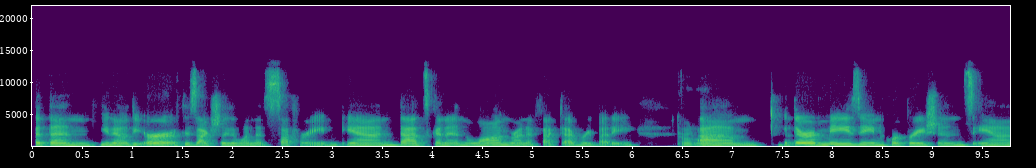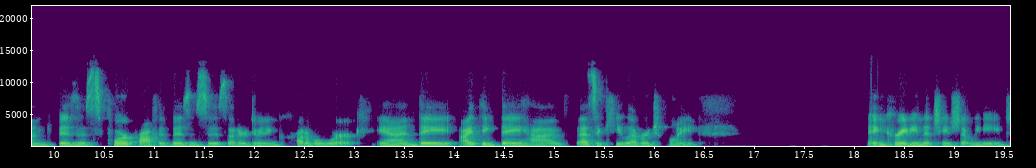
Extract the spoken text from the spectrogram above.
but then you know the earth is actually the one that's suffering and that's going to in the long run affect everybody Totally. um, but there are amazing corporations and business for-profit businesses that are doing incredible work and they i think they have that's a key leverage point in creating the change that we need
